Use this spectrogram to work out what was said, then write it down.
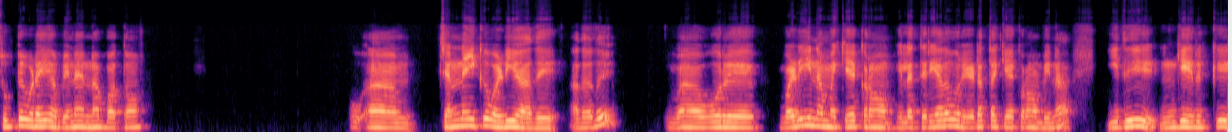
சுட்டு விடை அப்படின்னா என்ன பார்த்தோம்? சென்னைக்கு வழியாது அதாவது ஒரு வழி நம்ம கேட்குறோம் இல்லை தெரியாத ஒரு இடத்த கேட்குறோம் அப்படின்னா இது இங்கே இருக்கு.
